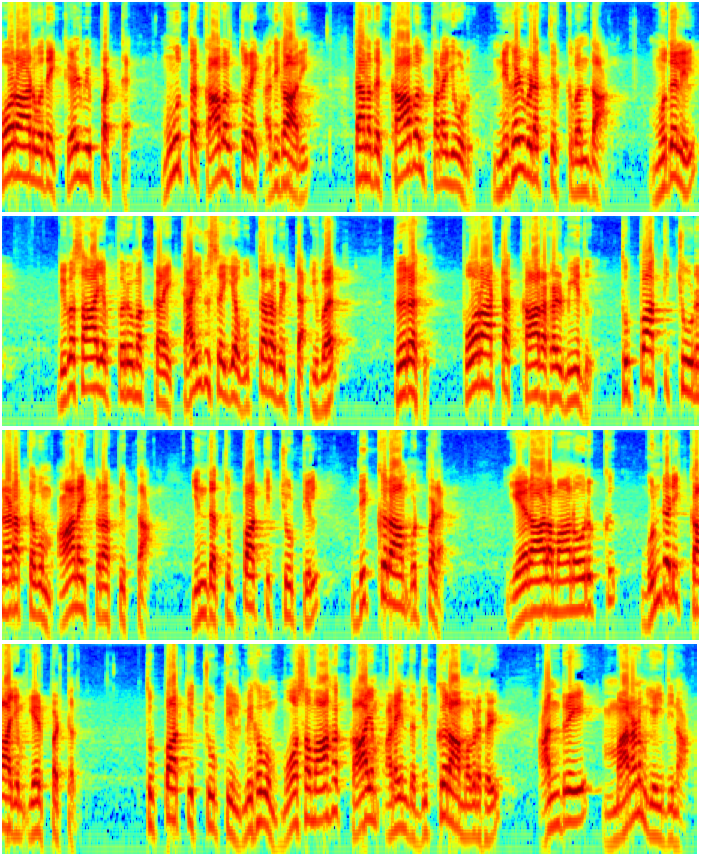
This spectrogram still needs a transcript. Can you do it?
போராடுவதை கேள்விப்பட்ட மூத்த காவல்துறை அதிகாரி தனது காவல் படையோடு நிகழ்விடத்திற்கு வந்தார். முதலில் விவசாயப் பெருமக்களை கைது செய்ய உத்தரவிட்ட இவர் பிறகு போராட்டக்காரர்கள் மீது துப்பாக்கிச் சூடு நடத்தவும் ஆணை பிறப்பித்தார். இந்த துப்பாக்கிச் சூட்டில் திக்குராம் உட்பட ஏராளமானோருக்கு குண்டடிக்காயம் ஏற்பட்டது. துப்பாக்கிச் சூட்டில் மிகவும் மோசமாக காயம் அடைந்த திக்குராம் அவர்கள் அன்றே மரணம் எய்தினார்.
